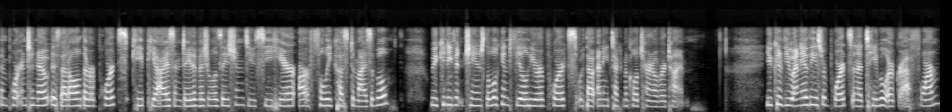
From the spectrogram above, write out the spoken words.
important to note is that all of the reports, KPIs, and data visualizations you see here are fully customizable. We can even change the look and feel of your reports without any technical turnover time. You can view any of these reports in a table or graph form,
